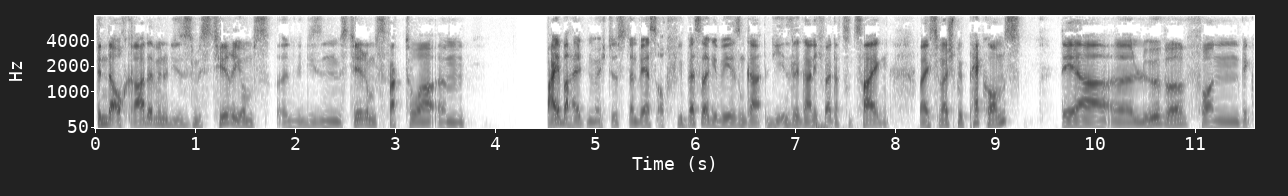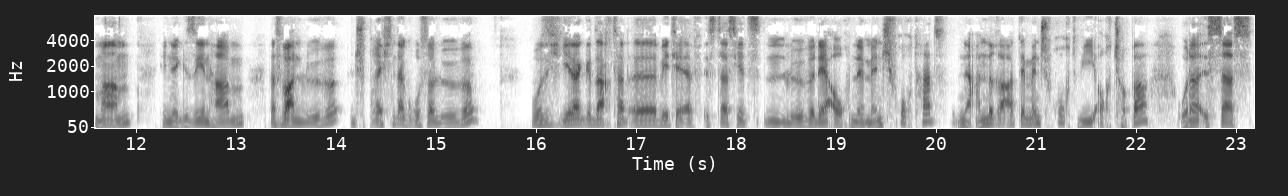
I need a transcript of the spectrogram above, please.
Finde auch gerade, wenn du dieses Mysteriums, äh, diesen Mysteriumsfaktor ähm, beibehalten möchtest, dann wäre es auch viel besser gewesen, die Insel gar nicht weiter zu zeigen. Weil ich zum Beispiel Peckoms, der äh, Löwe von Big Mom, den wir gesehen haben, das war ein Löwe, entsprechender großer Löwe, wo sich jeder gedacht hat, äh, WTF, ist das jetzt ein Löwe, der auch eine Menschfrucht hat, eine andere Art der Menschfrucht, wie auch Chopper, oder ist das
